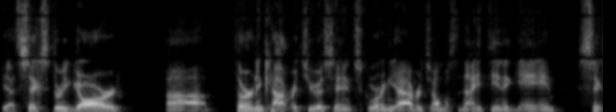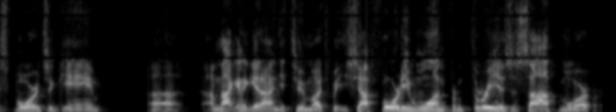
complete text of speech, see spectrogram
Yeah, six three guard, uh, third in conference USA in scoring. Average almost 19 a game, six boards a game. Uh, I'm not going to get on you too much, but you shot 41 from three as a sophomore,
